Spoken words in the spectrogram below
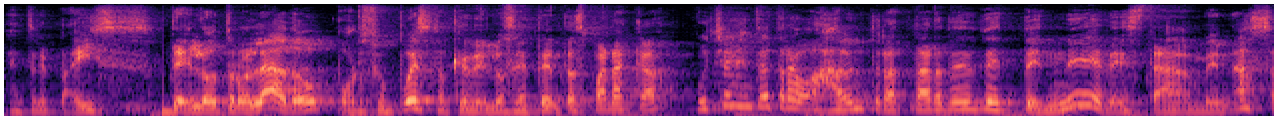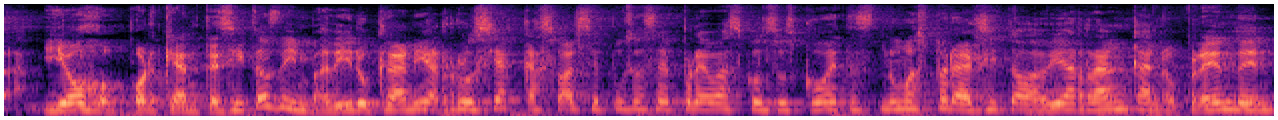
entre países. Del otro lado, por supuesto que de los 70 para acá, mucha gente ha trabajado en tratar de detener esta amenaza. Y ojo, porque antecitos de invadir Ucrania, Rusia casual se puso a hacer pruebas con sus cohetes, no más para ver si todavía arrancan o prenden.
